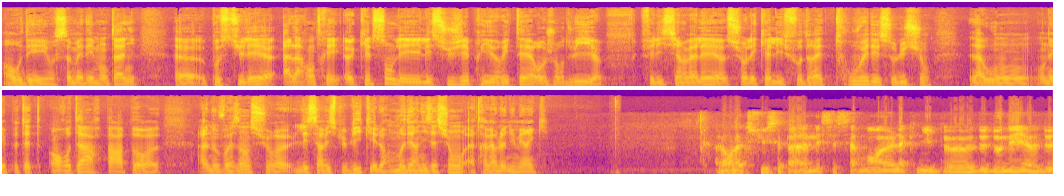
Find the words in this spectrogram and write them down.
en haut des, au sommet des montagnes, euh, postuler à la rentrée. Euh, quels sont les, les sujets prioritaires aujourd'hui, euh, Félicien Vallet, sur lesquels il faudrait trouver des solutions? Là où on, on est peut-être en retard par rapport à nos voisins sur les services publics et leur modernisation à travers le numérique alors là-dessus, c'est pas nécessairement la CNIL de, de donner, de,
